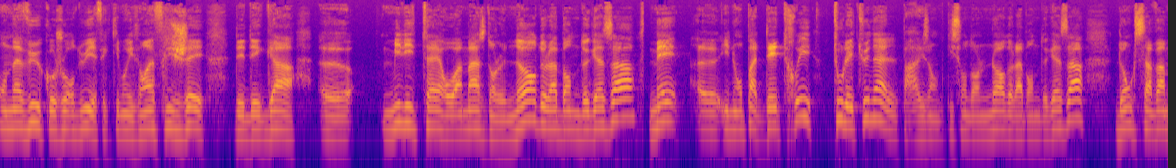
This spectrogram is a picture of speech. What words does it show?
on a vu qu'aujourd'hui, effectivement, ils ont infligé des dégâts militaires au Hamas dans le nord de la bande de Gaza, mais euh, ils n'ont pas détruit tous les tunnels, par exemple, qui sont dans le nord de la bande de Gaza. Donc ça, va,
